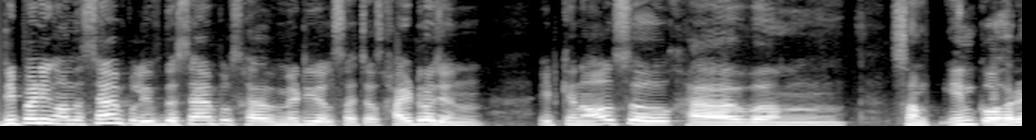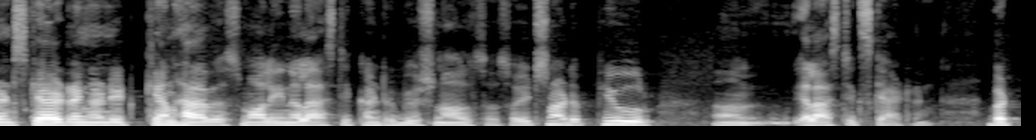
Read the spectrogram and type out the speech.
depending on the sample if the samples have materials such as hydrogen it can also have um, some incoherent scattering and it can have a small inelastic contribution also. So, it is not a pure um, elastic scattering, but,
